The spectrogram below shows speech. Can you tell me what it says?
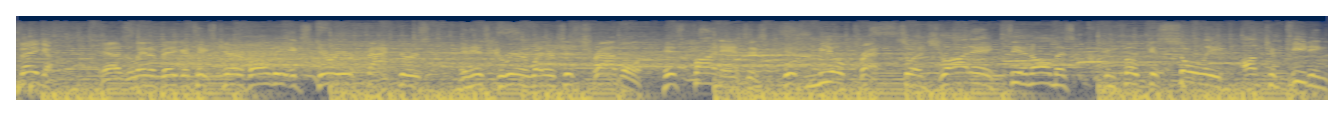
Vega. Yeah, Zelina Vega takes care of all the exterior factors in his career, whether it's his travel, his finances, his meal prep. So Andrade Cien Almas can focus solely on competing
